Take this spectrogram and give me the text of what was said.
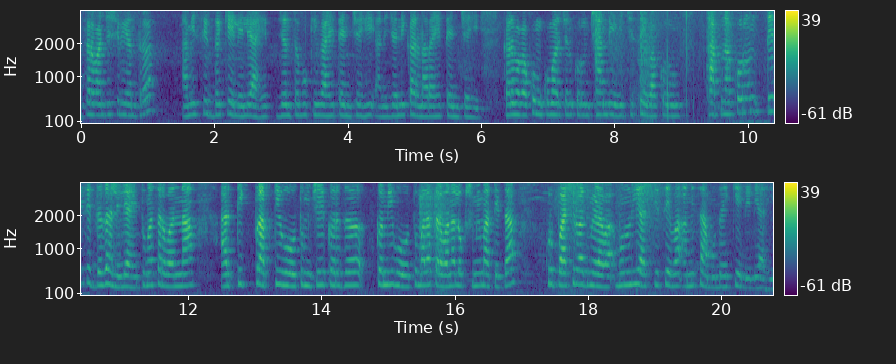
सर्वांचे श्रीयंत्र आम्ही सिद्ध केलेले आहेत. ज्यांचं बुकिंग आहे त्यांचेही आणि ज्यांनी करणार आहे त्यांचेही. कारण बघा कुमकुमार्चन करून छान देवीची सेवा करून स्थापना करून ते सिद्ध झालेले आहे. तुम्हा सर्वांना आर्थिक प्राप्ती हो तुमचे कर्ज कमी हो तुम्हाला सर्वांना लक्ष्मी मातेचा कृपाशीर्वाद मिळावा म्हणून ही आजची सेवा आम्ही सामुदायिक केलेली आहे.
